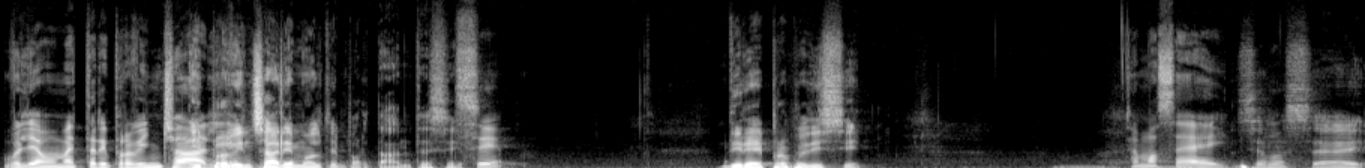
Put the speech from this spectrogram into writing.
Vogliamo mettere i provinciali? I provinciali è molto importante, sì. Sì. Direi proprio di sì. Siamo a 6. Siamo a sei.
